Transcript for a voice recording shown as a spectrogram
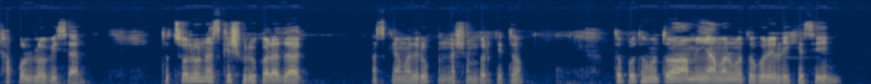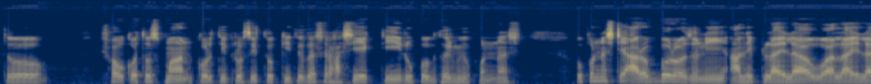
সাফল্য বিচার। তো চলুন আজকে শুরু করা যাক, আজকে আমাদের উপন্যাস সম্পর্কিত। তো প্রথমত আমি আমার মতো করে লিখেছি। তো শওকত ওসমান কর্তৃক রচিত কৃতদাসের হাসি একটি রূপকধর্মী উপন্যাস। উপন্যাসটি আরব্য রজনী, আলিফ লাইলা, ওয়া লাইলা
